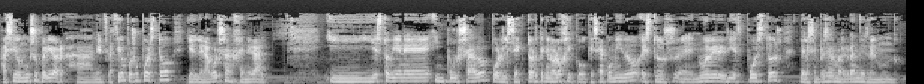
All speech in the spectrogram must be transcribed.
ha sido muy superior a la inflación, por supuesto, y el de la bolsa en general. Y esto viene impulsado por el sector tecnológico, que se ha comido estos eh, 9 de 10 puestos de las empresas más grandes del mundo.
